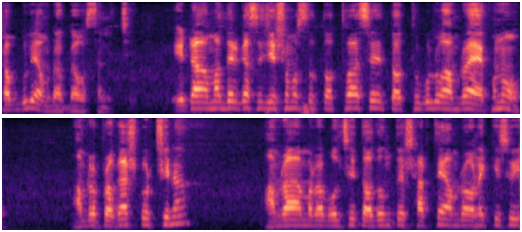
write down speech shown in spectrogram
সবগুলি আমরা ব্যবস্থা নিচ্ছি। এটা আমাদের কাছে যে সমস্ত তথ্য আছে, তথ্যগুলো আমরা এখনও আমরা প্রকাশ করছি না। আমরা আমরা বলছি তদন্তের স্বার্থে আমরা অনেক কিছুই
